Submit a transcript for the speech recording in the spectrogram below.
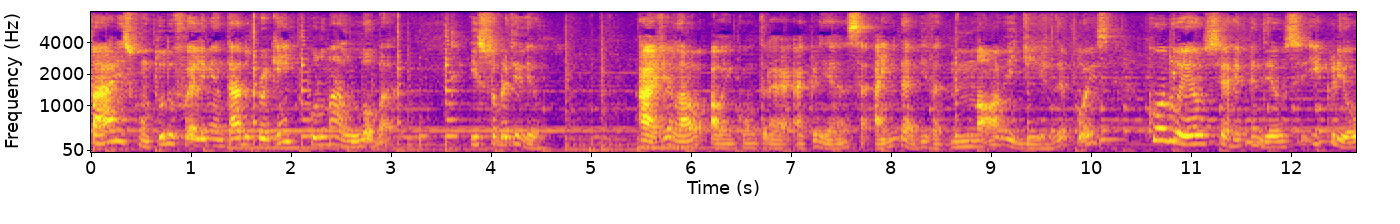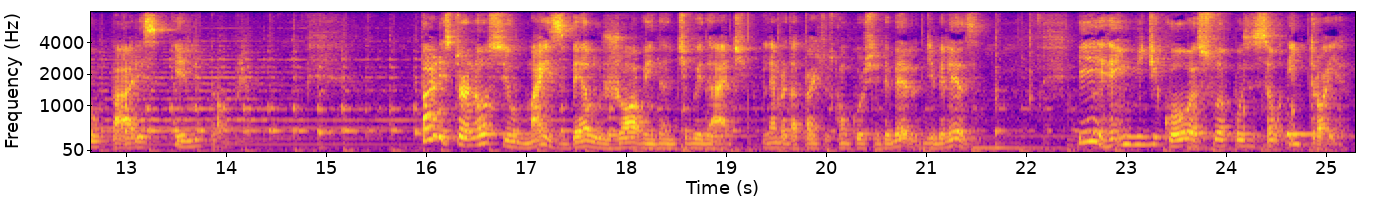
Paris, contudo, foi alimentado por quem? Por uma loba e sobreviveu. Argelau, ao encontrar a criança ainda viva nove dias depois, quando eu se arrependeu-se e criou Paris ele próprio. Paris tornou-se o mais belo jovem da antiguidade. Lembra da parte dos concursos de beleza? E reivindicou a sua posição em Troia.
